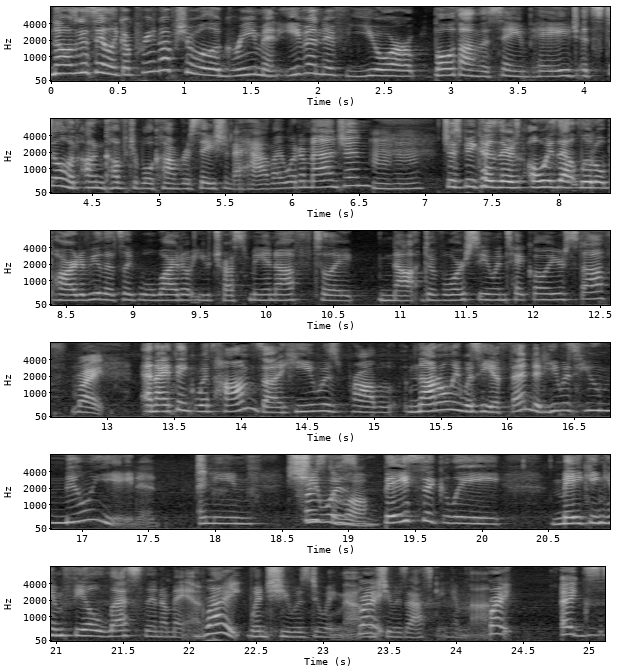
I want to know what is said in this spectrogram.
No, I was gonna say like a prenuptial agreement. Even if you're both on the same page, it's still an uncomfortable conversation to have. I would imagine, mm-hmm. just because there's always that little part of you that's like, well, why don't you trust me enough to like not divorce you and take all your stuff? Right. And I think with Hamza, he was probably not only was he offended, he was humiliated. I mean, she First was all- basically making him feel less than a man, Right. When she was doing that, when she was asking him that, Right. Ex-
